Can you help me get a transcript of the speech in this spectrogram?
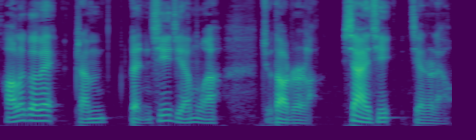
好了，各位，咱们本期节目啊就到这儿了，下一期接着聊。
